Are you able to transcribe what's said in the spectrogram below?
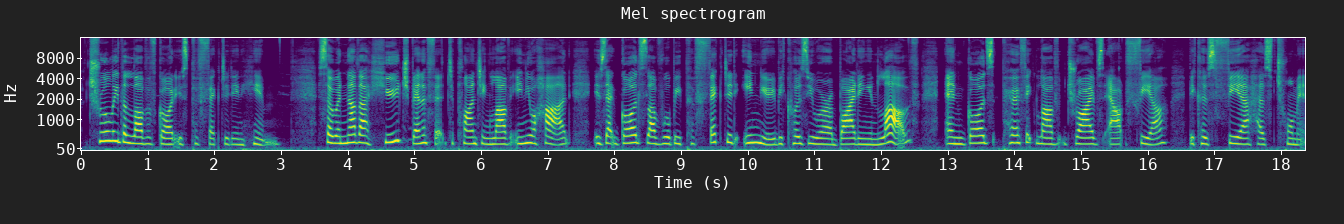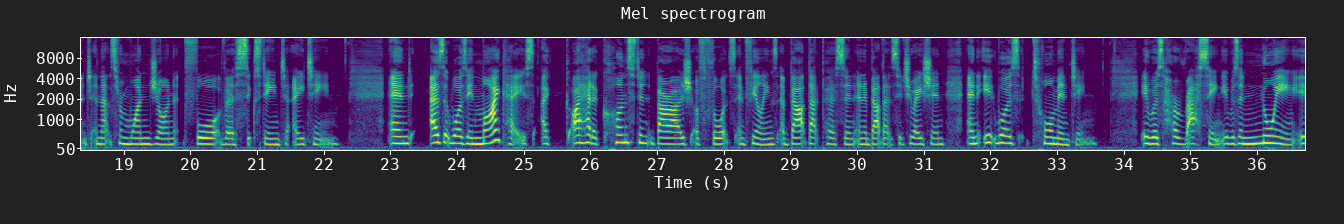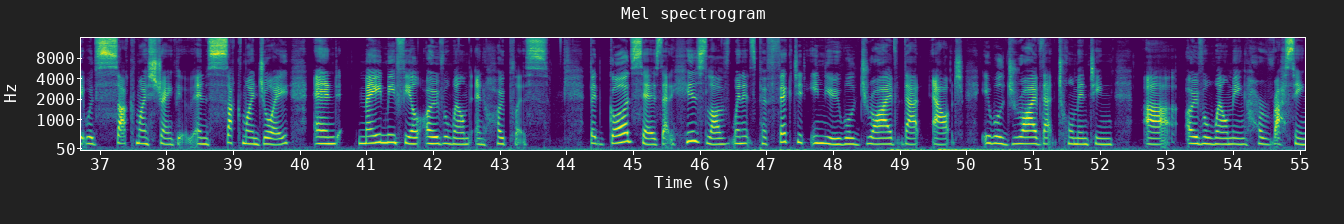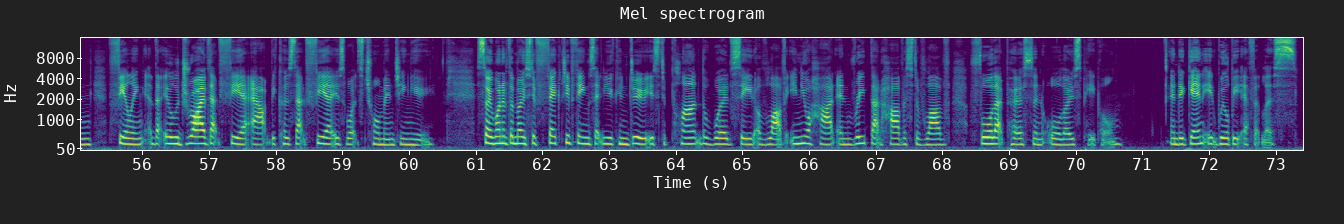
truly the love of God is perfected in him. So, another huge benefit to planting love in your heart is that God's love will be perfected in you because you are abiding in love, and God's perfect love drives out fear because fear has torment. And that's from 1 John 4, verse 16 to 18. And as it was in my case, I I had a constant barrage of thoughts and feelings about that person and about that situation, and it was tormenting. It was harassing. It was annoying. It would suck my strength and suck my joy and made me feel overwhelmed and hopeless. But God says that His love, when it's perfected in you, will drive that out. It will drive that tormenting uh, overwhelming, harassing feeling that it'll drive that fear out because that fear is what's tormenting you. So, one of the most effective things that you can do is to plant the word seed of love in your heart and reap that harvest of love for that person or those people. And again, it will be effortless.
